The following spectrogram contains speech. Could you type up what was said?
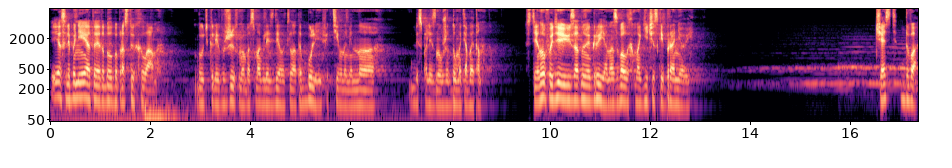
Если бы не это, это был бы простой хлам. Будь Клифф жив, мы бы смогли сделать латы более эффективными, но... Бесполезно уже думать об этом. Стянув идею из одной игры, я назвал их магической броней. Часть 2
